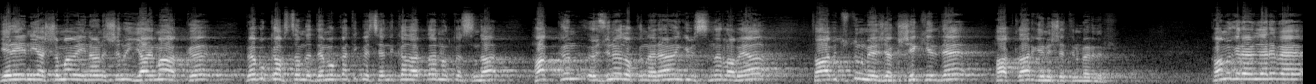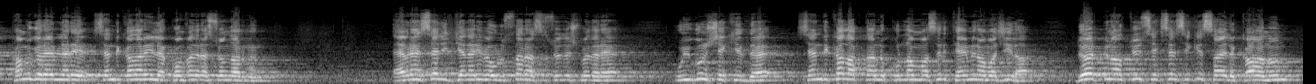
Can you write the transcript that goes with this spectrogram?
gereğini yaşama ve inanışını yayma hakkı ve bu kapsamda demokratik ve sendikal haklar noktasında hakkın özüne dokunan herhangi bir sınırlamaya tabi tutulmayacak şekilde haklar genişletilmelidir. Kamu görevlileri ve kamu görevlileri sendikaları ile konfederasyonlarının evrensel ilkeleri ve uluslararası sözleşmelere uygun şekilde sendikal haklarını kullanmasını temin amacıyla 4688 sayılı kanun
